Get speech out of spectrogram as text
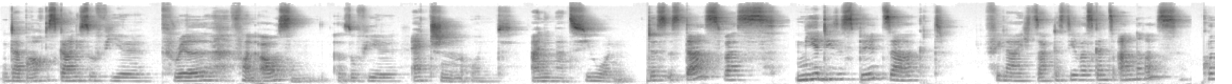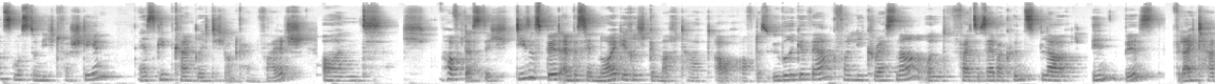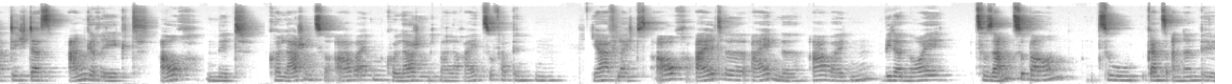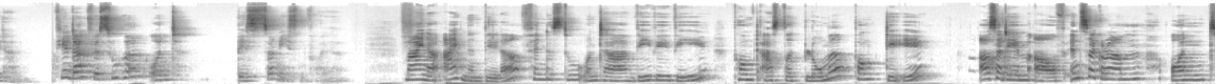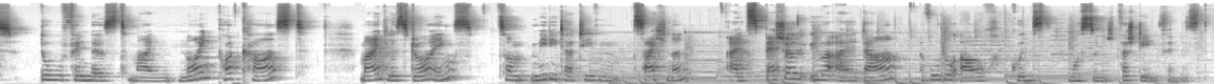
Und da braucht es gar nicht so viel Thrill von außen, so viel Action und Animation. Das ist das, was mir dieses Bild sagt. Vielleicht sagt es dir was ganz anderes. Kunst musst du nicht verstehen. Es gibt kein richtig und kein falsch. Und Ich hoffe, dass dich dieses Bild ein bisschen neugierig gemacht hat, auch auf das übrige Werk von Lee Kressner. Und falls du selber Künstlerin bist, vielleicht hat dich das angeregt, auch mit Collagen zu arbeiten, Collagen mit Malerei zu verbinden. Ja, vielleicht auch alte eigene Arbeiten wieder neu zusammenzubauen zu ganz anderen Bildern. Vielen Dank fürs Zuhören und bis zur nächsten Folge. Meine eigenen Bilder findest du unter www.astridblome.de, außerdem auf Instagram und du findest meinen neuen Podcast Mindless Drawings zum meditativen Zeichnen als Special überall da, wo du auch Kunst musst du nicht verstehen findest.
